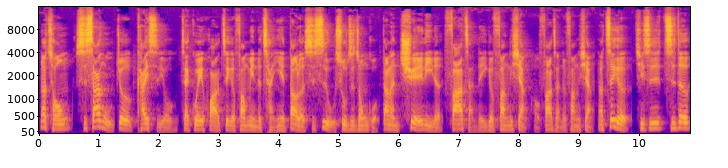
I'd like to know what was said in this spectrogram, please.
那从“十三五”就开始有在规划这个方面的产业，到了“十四五”数字中国，当然确立了发展的一个方向哦，发展的方向。那这个其实值得。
